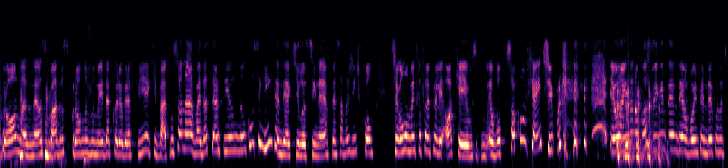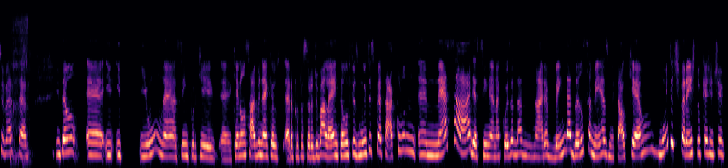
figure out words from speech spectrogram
cromas, né, os quadros cromas no meio da coreografia que vai funcionar, vai dar certo. E eu não consegui entender aquilo assim, né? Pensava, gente, como. Chegou um momento que eu falei para ele, ok, eu, eu vou só confiar em ti, porque eu ainda não consigo entender, eu vou entender quando tiver certo. Então, é, e, e e um, né, assim, porque é, quem não sabe, né, que eu era professora de balé, então eu fiz muito espetáculo é, nessa área, assim, né, na coisa da, na área bem da dança mesmo e tal, que é um, muito diferente do que a gente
